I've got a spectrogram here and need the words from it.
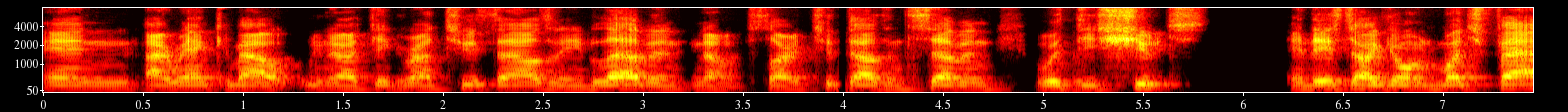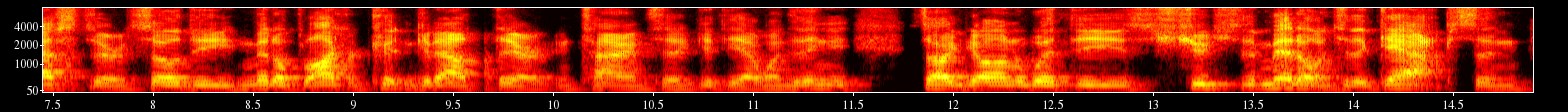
and Iran come out. You know, I think around 2011. No, sorry, 2007 with these shoots, and they started going much faster. So the middle blocker couldn't get out there in time to get the out ones. And then you started going with these shoots to the middle into the gaps, and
